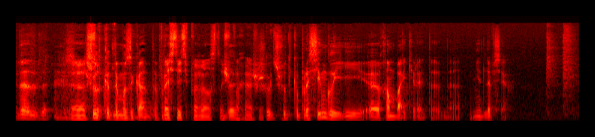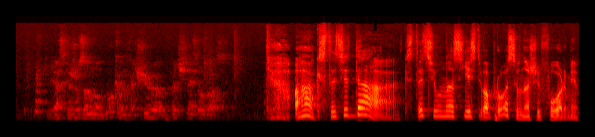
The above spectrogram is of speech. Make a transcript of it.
Да-да-да. Э, шу- Шутка для музыкантов. Простите, пожалуйста, очень Да, плохая шутка. шут- Шутка про синглы и э, хамбакеры. Это, да, не для всех. Я схожу за ноутбуком, хочу почитать вопрос. А, кстати, да. Кстати, у нас есть вопросы в нашей форме.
